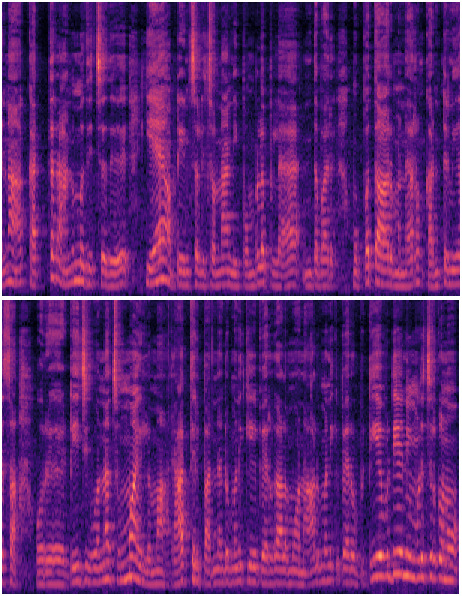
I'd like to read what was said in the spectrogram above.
ஏன்னா கத்தரை அனுமதிச்சது ஏன் அப்படின்னு சொல்லி சொன்னால் நீ பொம்பளை பிள்ளை இந்த பாரு முப்பத்தாறு மணி நேரம் கண்டினியூஸாக ஒரு டிஜி ஒன்றா சும்மா இல்லைம்மா. ராத்திரி பன்னெண்டு மணிக்கு பெருகாலமோ நாலு மணிக்கு பேர விடிய விடிய நீ முழிச்சிருக்கணும்.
